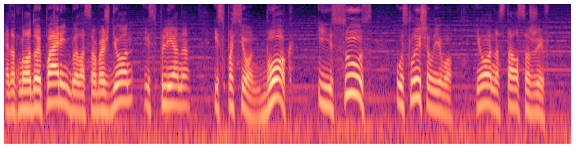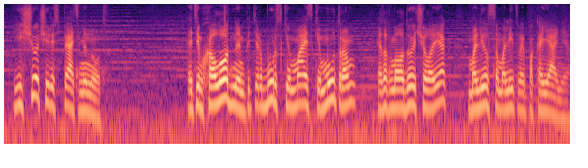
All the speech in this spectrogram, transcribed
этот молодой парень был освобожден из плена и спасен. Бог, Иисус, услышал его, и он остался жив. Еще через пять минут этим холодным петербургским майским утром этот молодой человек – молился молитвой покаяния.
